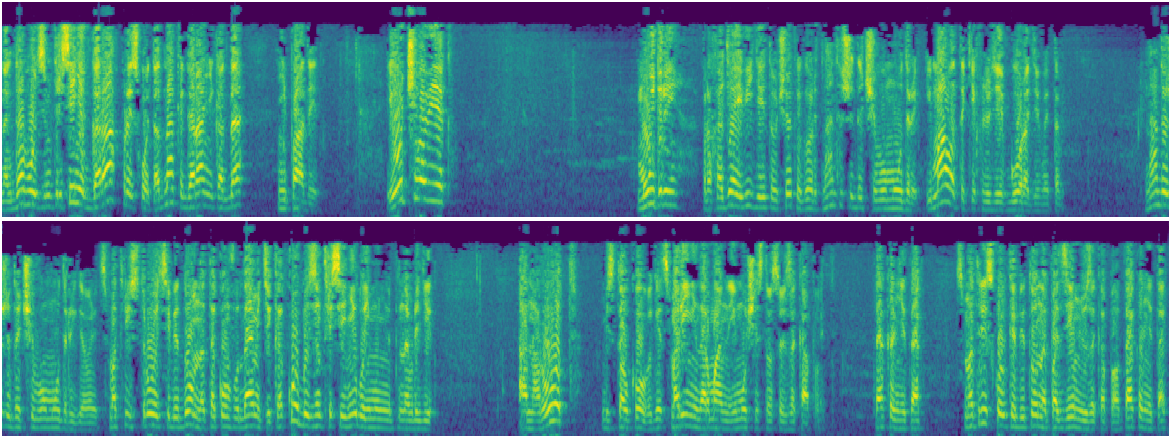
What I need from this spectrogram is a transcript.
Иногда будет землетрясение в горах происходит, однако гора никогда не падает. И вот человек, мудрый, проходя и видя этого человека, говорит, надо же до чего мудрый. И мало таких людей в городе в этом. Надо же до чего мудрый, говорит. Смотри, строить себе дом на таком фундаменте, какой бы землетрясение ни было, ему не навредит. А народ бестолковый, говорит, смотри, ненормально, имущество свое закапывает. Так или не так? Смотри, сколько бетона под землю закопал, так или не так?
